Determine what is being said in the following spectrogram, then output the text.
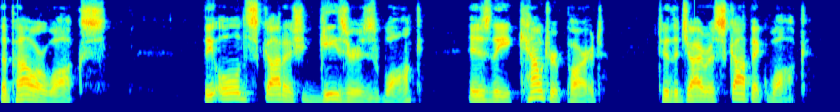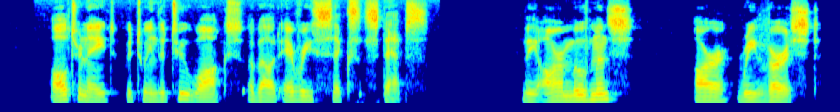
The Power Walks. The old Scottish geezer's walk is the counterpart to the gyroscopic walk. Alternate between the two walks about every six steps. The arm movements are reversed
